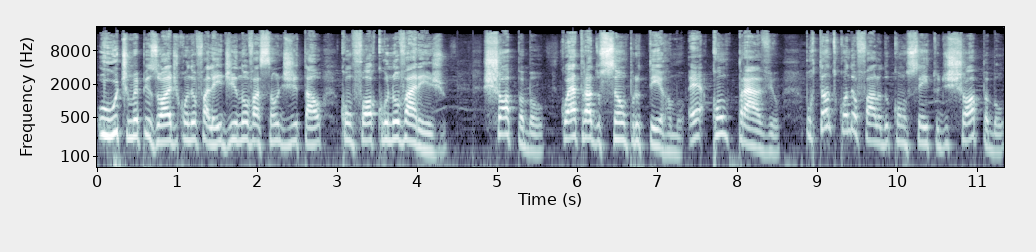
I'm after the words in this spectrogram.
o último episódio, quando eu falei de inovação digital com foco no varejo. Shoppable qual é a tradução para o termo? É comprável. Portanto, quando eu falo do conceito de shoppable,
